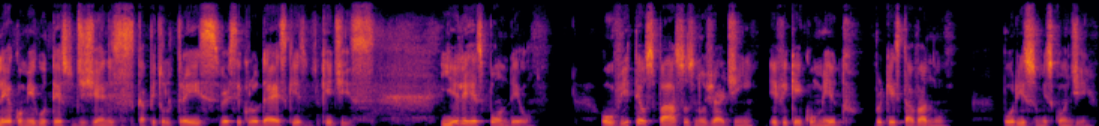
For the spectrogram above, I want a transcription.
Leia comigo o texto de Gênesis, capítulo 3, versículo 10, que, que diz: E ele respondeu: Ouvi teus passos no jardim e fiquei com medo, porque estava nu. Por isso me escondi.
